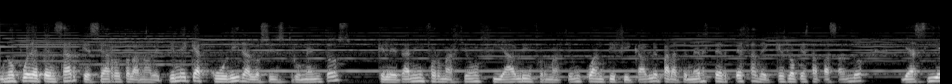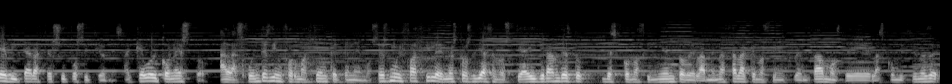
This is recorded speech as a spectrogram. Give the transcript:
Uno puede pensar que se ha roto la nave. Tiene que acudir a los instrumentos que le dan información fiable, información cuantificable para tener certeza de qué es lo que está pasando y así evitar hacer suposiciones. ¿A qué voy con esto? A las fuentes de información que tenemos. Es muy fácil en estos días en los que hay grandes desconocimiento de la amenaza a la que nos enfrentamos, de las condiciones, de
